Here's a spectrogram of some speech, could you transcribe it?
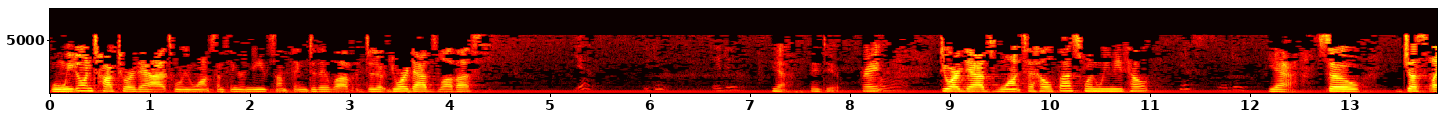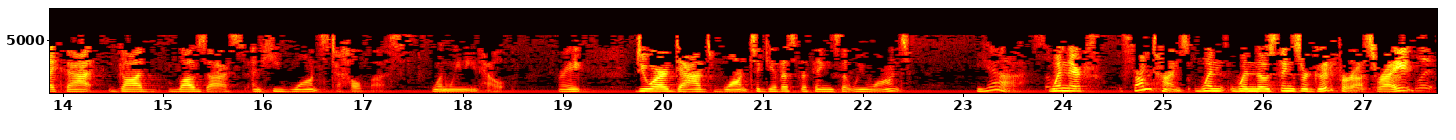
When we go and talk to our dads when we want something or need something, do they love do, do our dads love us? Yeah, they do. They do. Yeah, they do, right? Lot. Do our dads want to help us when we need help? Yes, they do. Yeah. So just like that, God loves us and he wants to help us when we need help, right? Do our dads want to give us the things that we want? Yeah. When they're sometimes when when those things are good for us, right? But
